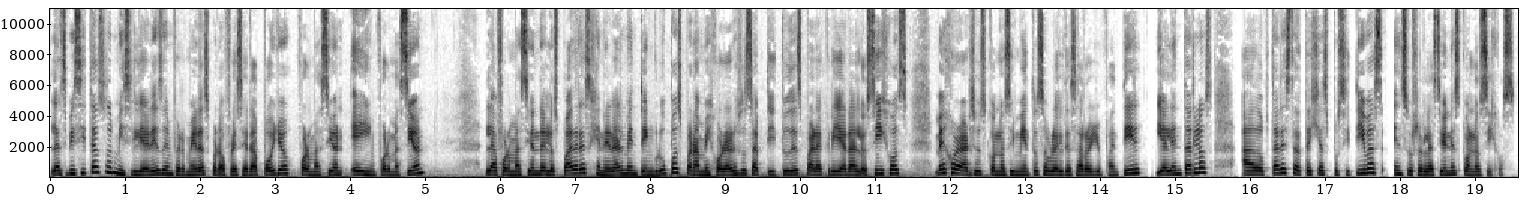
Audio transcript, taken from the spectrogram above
las visitas domiciliarias de enfermeras para ofrecer apoyo, formación e información, la formación de los padres generalmente en grupos para mejorar sus aptitudes para criar a los hijos, mejorar sus conocimientos sobre el desarrollo infantil y alentarlos a adoptar estrategias positivas en sus relaciones con los hijos.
